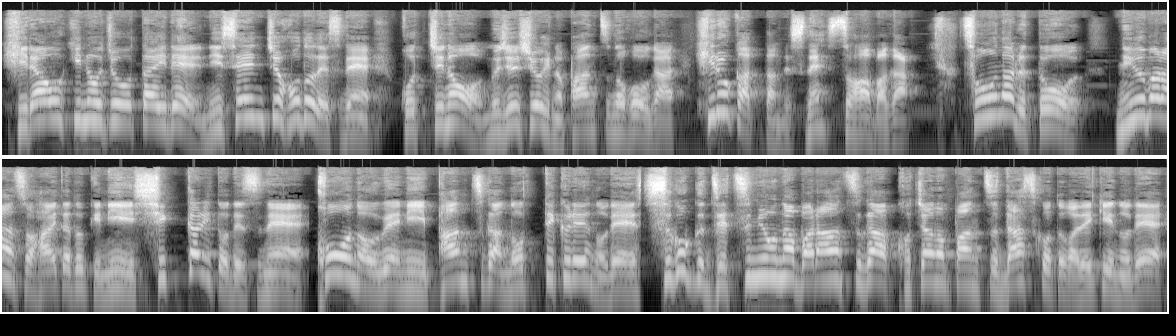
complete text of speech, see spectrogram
平置きの状態で2センチほどですね、こっちの無印良品のパンツの方が広かったんですね、裾幅が。そうなると、ニューバランスを履いた時に、しっかりとですね、甲の上にパンツが乗ってくれるので、すごく絶妙なバランスがこちらのパンツ出すことができるので、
